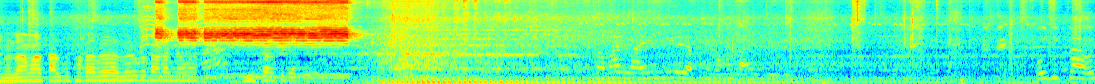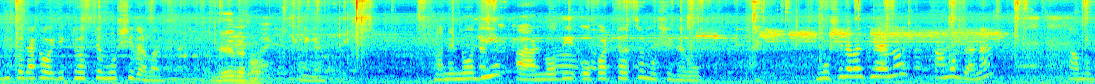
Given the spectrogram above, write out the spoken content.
নাহলে আমার কালকে সকালবেলা বেরোবো তার আগে আমার বিশাল খিদে পেয়ে ওই দিকটা ওই দিকটা দেখো ওই দিকটা হচ্ছে মুর্শিদাবাদ। এই দেখো। মানে নদী আর নদীর ওপারটা হচ্ছে মুর্শিদাবাদ। মুর্শিদাবাদ কি জানো? কামুক না? কামুক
